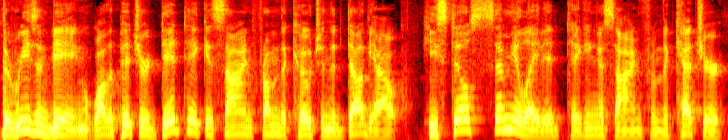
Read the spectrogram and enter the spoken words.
The reason being, while the pitcher did take his sign from the coach in the dugout, he still simulated taking a sign from the catcher,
